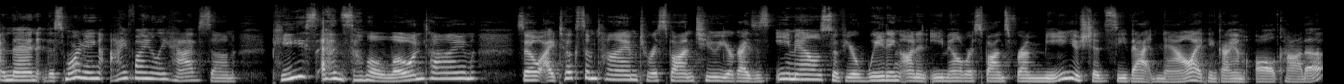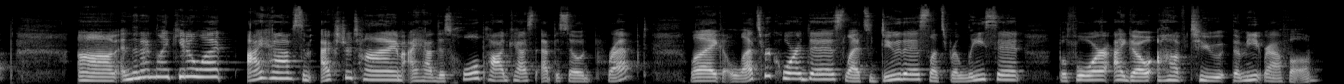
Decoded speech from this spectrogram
And then this morning, I finally have some peace and some alone time. So I took some time to respond to your guys' emails. So if you're waiting on an email response from me, you should see that now. I think I am all caught up. Um, and then I'm like, you know what? I have some extra time. I have this whole podcast episode prepped. Like, let's record this, let's do this, let's release it before I go off to the meat raffle.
